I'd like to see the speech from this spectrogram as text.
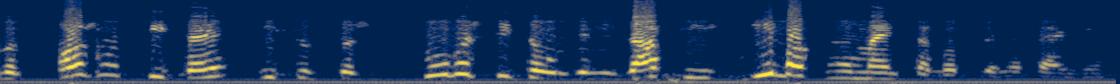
възможностите и с съществуващите организации и в момента в земеделието.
